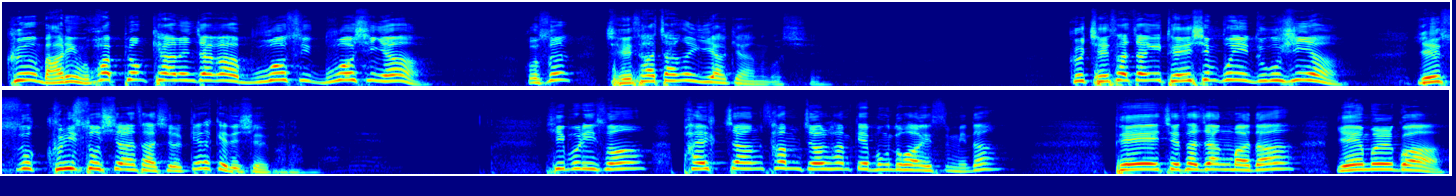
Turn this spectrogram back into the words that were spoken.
그 말이 화평케 하는 자가 무엇이 무엇이냐? 그것은 제사장을 이야기하는 것이에요. 그 제사장이 되신 분이 누구시냐? 예수 그리스도시라는 사실을 깨닫게 되시길 바랍니다. 히브리서 8장 3절 함께 봉독하겠습니다. 대제사장마다 예물과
